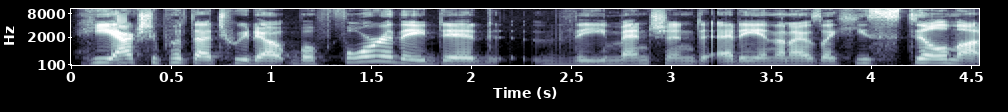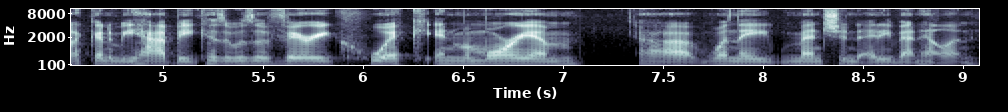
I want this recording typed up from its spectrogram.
he actually put that tweet out before they did the mentioned Eddie, and then I was like, he's still not going to be happy because it was a very quick in memoriam uh, when they mentioned Eddie Van Halen.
